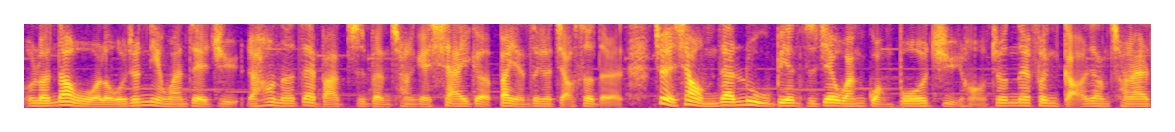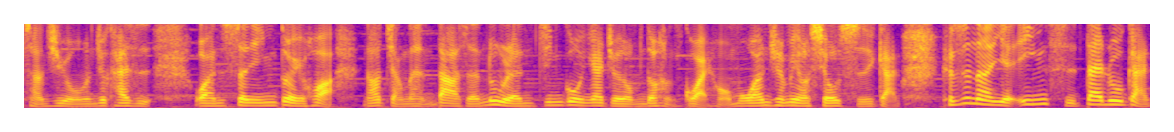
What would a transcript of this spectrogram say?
我轮到我了，我就念完这句，然后呢，再把纸本传给下一个扮演这个角色的人，就很像我们在路边直接玩广播剧哈，就那份稿这样传来传去，我们就开始玩声音对话，然后讲的很大声，路人经过应该觉得我们都很怪哈，我们完全没有羞耻感，可是呢，也因此代入感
